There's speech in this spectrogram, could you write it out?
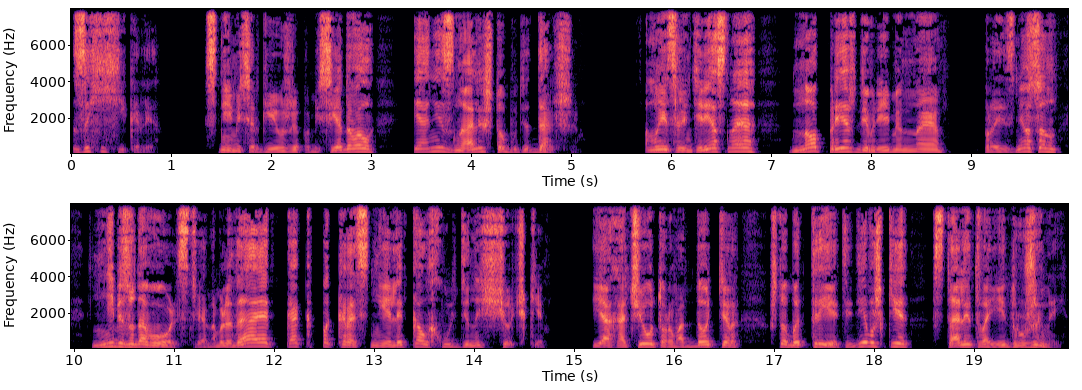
захихикали. С ними Сергей уже побеседовал, и они знали, что будет дальше. «Мысль интересная, но преждевременная», — произнес он, — не без удовольствия, наблюдая, как покраснели Колхульдины щечки. «Я хочу, Турвадоттер, чтобы три эти девушки стали твоей дружиной».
